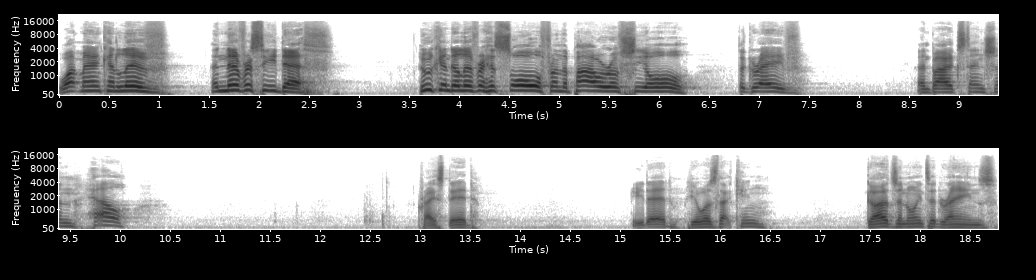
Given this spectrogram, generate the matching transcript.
What man can live and never see death? Who can deliver his soul from the power of Sheol, the grave? And by extension, hell. Christ did. He did. He was that king. God's anointed reigns.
